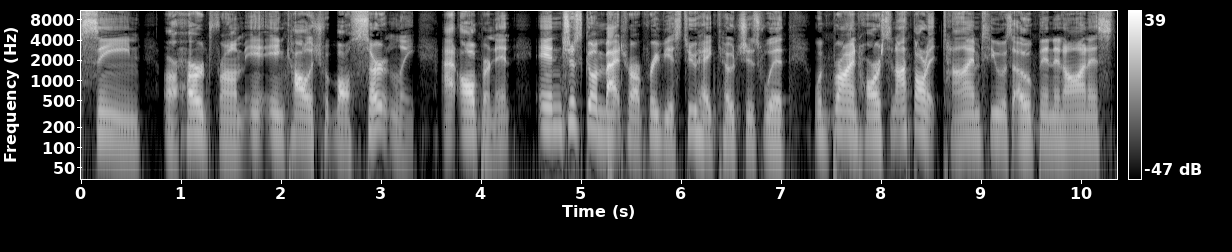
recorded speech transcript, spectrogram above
seen or heard from in, in, college football, certainly at Auburn. And, and just going back to our previous two head coaches with, with Bryan Harsin, I thought at times he was open and honest,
